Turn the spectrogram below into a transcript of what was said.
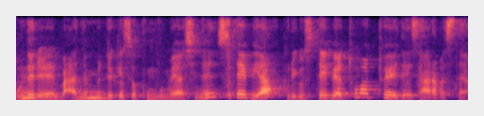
오늘은 많은 분들께서 궁금해하시는 스테비아 그리고 스테비아 토마토에 대해서 알아봤어요.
